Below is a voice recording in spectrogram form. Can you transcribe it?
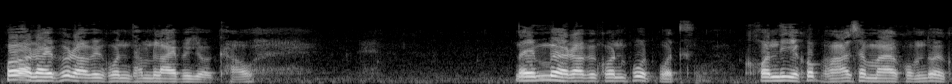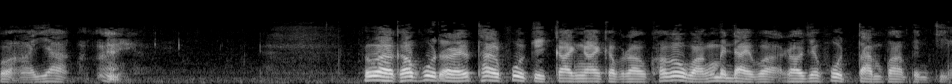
เพราะอะไรเพราะเราเป็นคนทำลายประโยชน์เขา ในเมื่อเราเป็นคนพูดปด คนที่จะคบหาสมาคมด้วยก็หายาก เพราะว่าเขาพูดอะไรถ้าพูดกิจการงานกับเรา เขาก็หวังไม่ได้ว่า เราจะพูดตามความเป็นจริง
